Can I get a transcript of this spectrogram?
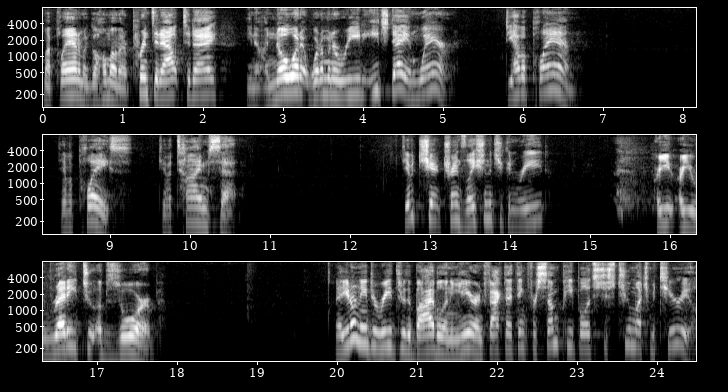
my plan. I'm to go home. I'm to print it out today. You know, I know what, what I'm to read each day and where. Do you have a plan? Do you have a place? Do you have a time set? Do you have a translation that you can read? Are you, are you ready to absorb? Now, you don't need to read through the Bible in a year. In fact, I think for some people it's just too much material.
